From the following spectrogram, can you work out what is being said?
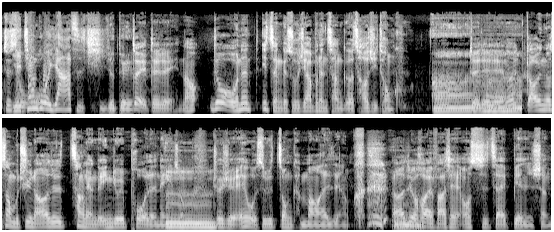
就是也经过鸭子期，就对了。对对对，然后就我那一整个暑假不能唱歌，超级痛苦啊！对对对，然后高音都上不去，然后就唱两个音就会破的那一种，嗯、就会觉得哎，我是不是重感冒还是怎样？然后就后来发现哦，是在变声。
